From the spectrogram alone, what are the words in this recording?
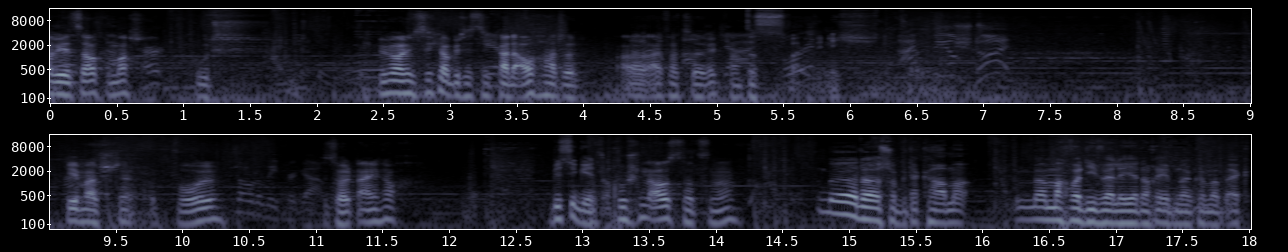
Hab ich jetzt auch gemacht. Gut, Ich bin mir auch nicht sicher, ob ich das nicht gerade auch hatte. Aber einfach zu weg das weiß ich nicht. Geh mal schnell. Obwohl, wir sollten eigentlich noch Bisschen geht's. Pushen ausnutzen, ne? Ja, da ist schon wieder Karma. Dann machen wir die Welle hier noch eben, dann können wir back.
